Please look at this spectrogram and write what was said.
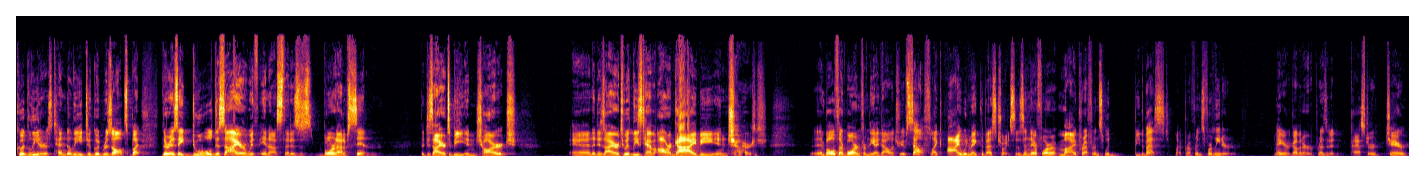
good leaders tend to lead to good results, but there is a dual desire within us that is born out of sin the desire to be in charge, and the desire to at least have our guy be in charge. And both are born from the idolatry of self. Like, I would make the best choices, and therefore my preference would be the best. My preference for leader, mayor, governor, president, pastor, chair,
